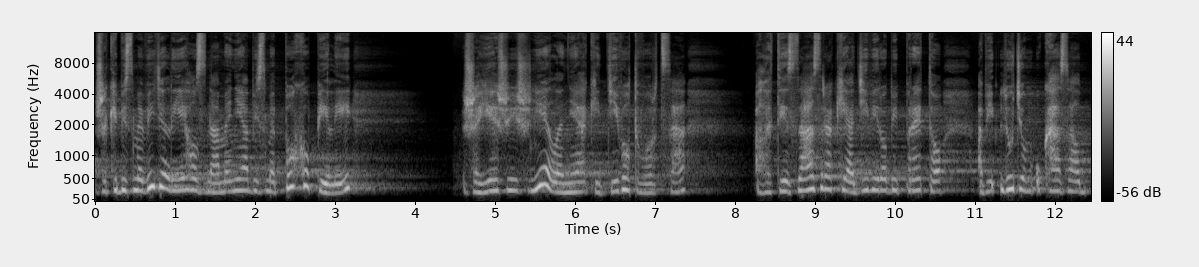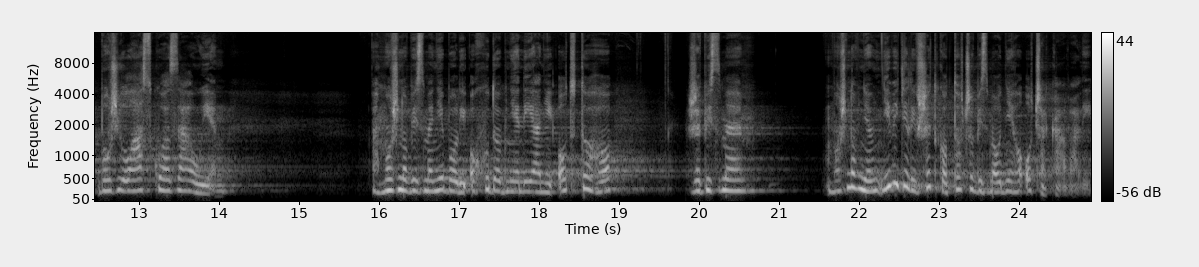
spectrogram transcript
že keby sme videli jeho znamenia, aby sme pochopili, že Ježiš nie je len nejaký divotvorca, ale tie zázraky a divy robí preto, aby ľuďom ukázal Božiu lásku a záujem. A možno by sme neboli ochudobnení ani od toho, že by sme možno v ňom nevideli všetko to, čo by sme od neho očakávali.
